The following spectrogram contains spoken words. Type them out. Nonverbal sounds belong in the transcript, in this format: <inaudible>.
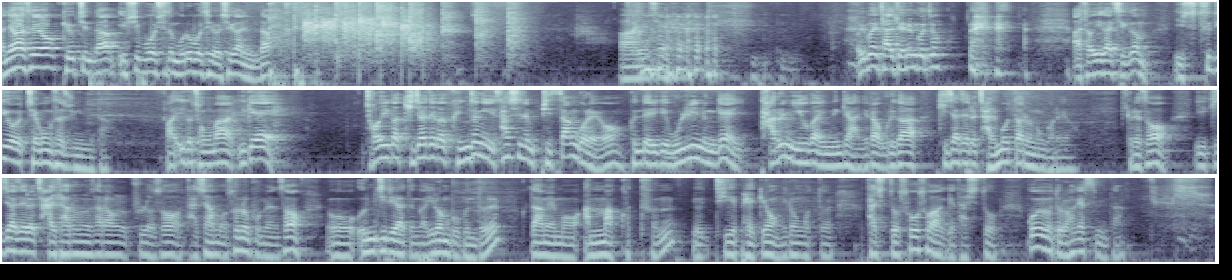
안녕하세요. 교육진담 입시 무엇이든 물어보세요 시간입니다. 아, 예. 어, 이번에 잘 되는 거죠? <laughs> 아, 저희가 지금 이 스튜디오 재공사 중입니다. 아, 이거 정말 이게 저희가 기자재가 굉장히 사실은 비싼 거래요. 근데 이게 울리는 게 다른 이유가 있는 게 아니라 우리가 기자재를 잘못 다루는 거래요. 그래서 이 기자재를 잘 다루는 사람을 불러서 다시 한번 손을 보면서 어, 음질이라든가 이런 부분들, 그 다음에 뭐 안마 커튼, 요 뒤에 배경 이런 것들 다시 또 소소하게 다시 또 꾸며보도록 하겠습니다.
